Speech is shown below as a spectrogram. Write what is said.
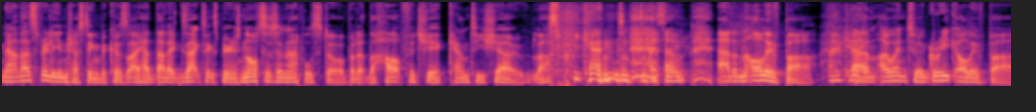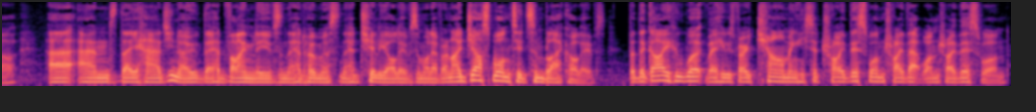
Now, that's really interesting because I had that exact experience, not at an Apple store, but at the Hertfordshire County Show last weekend um, at an olive bar. Okay. Um, I went to a Greek olive bar uh, and they had, you know, they had vine leaves and they had hummus and they had chili olives and whatever. And I just wanted some black olives. But the guy who worked there, he was very charming. He said, try this one, try that one, try this one.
